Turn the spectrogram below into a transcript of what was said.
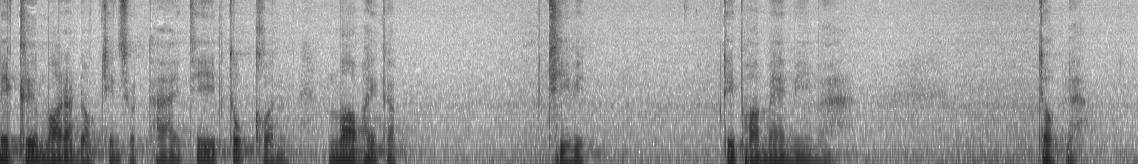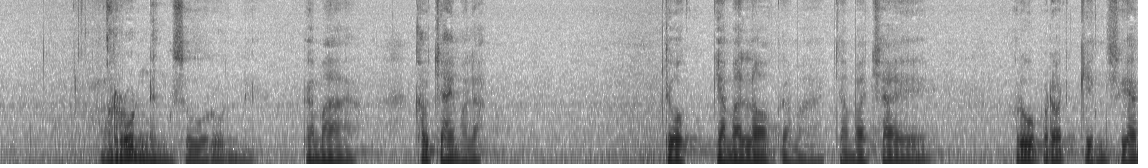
นี่คือมรดกชิ้นสุดท้ายที่ทุกคนมอบให้กับชีวิต ที่พ่อแม่มีมา จบแล้ว รุ่นหนึ่งสู่รุ่นหนึ่งแต่มาเข้าใจหมดแล้วแต่ว่าอย่ามาหลอกแต่มาจะมาใช้รูปรสกลิ่นเสียง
